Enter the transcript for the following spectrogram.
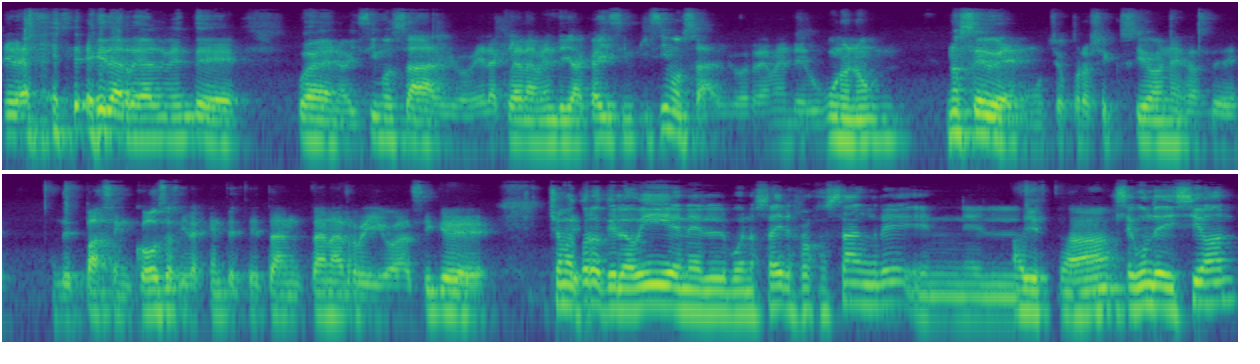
Era, era realmente... Bueno, hicimos algo, era claramente, acá hici- hicimos algo, realmente. Uno no, no se ve muchas proyecciones donde, donde pasen cosas y la gente esté tan, tan arriba. Así que Yo me acuerdo que lo vi en el Buenos Aires Rojo Sangre, en el ahí está. segunda edición,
